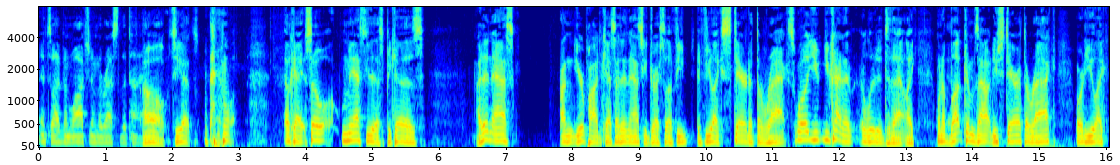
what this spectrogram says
and so I've been watching him the rest of the time. Oh, so you got okay. So let me ask you this because I didn't ask on your podcast. I didn't ask you, Drexel, if you if you like stared at the racks. Well, you you kind of alluded to that. Like when a buck comes out, do you stare at the rack or do you like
